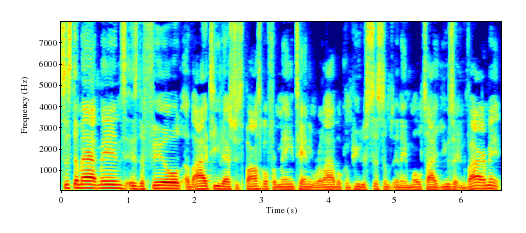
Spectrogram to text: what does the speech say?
System admins is the field of IT that's responsible for maintaining reliable computer systems in a multi-user environment.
